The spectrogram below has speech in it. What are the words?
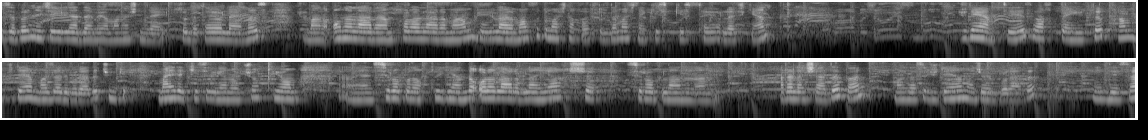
Biza bir necha yillardan buyon mana shunday usulda tayyorlaymiz. Mani onalarim xolalarim ham buvilarim ham xuddi mana shunaqa usulda mana shunday kesib kesib tayyorlashgan. Judayam tez vaqtdan yutib ham judayam mazali bo'ladi. Chunki mayda kesilgani uchun qiyom e, ya'ni siropini quyganda oralari bilan yaxshi sirop bilan e, aralashadi va mazasi judayam ajoyib bo'ladi. Endi esa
